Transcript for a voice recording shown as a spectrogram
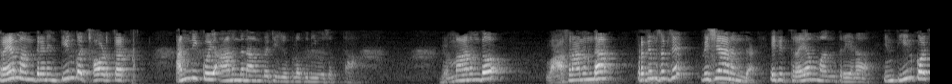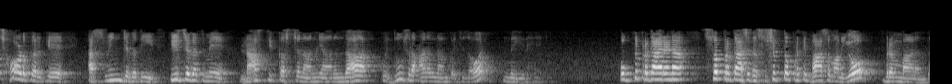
त्रयम अंतरेण इन तीन को छोड़कर अन्य कोई आनंद नाम का चीज़ उपलब्ध नहीं हो सकता। ब्रह्मानंदो, वासनानंद प्रतिम सबसे विषयानंद त्रयम मंत्रेण। इन तीन को छोड़ करके अस्मिन जगति, इस जगत में नास्तिक कश्चन अन्य आनंद, कोई दूसरा आनंद नाम का चीज़ और नहीं रहे। उक्त प्रकार स्वप्रकाशित सुषुप्त प्रतिभासमान यो ब्रह्मानंद।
